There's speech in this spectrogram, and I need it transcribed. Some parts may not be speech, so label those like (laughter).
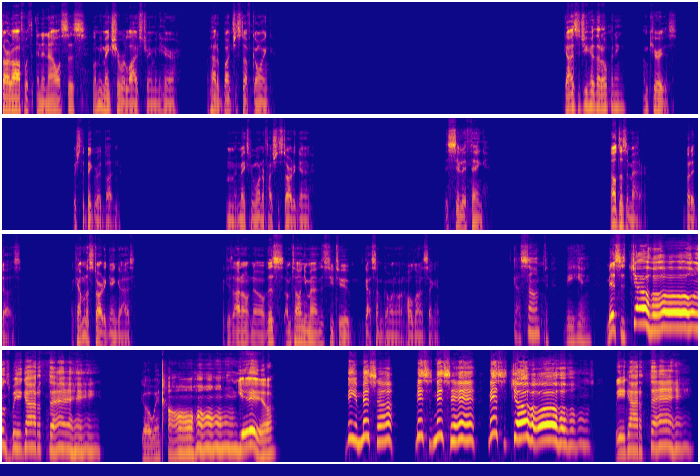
start off with an analysis. Let me make sure we're live streaming here. I've had a bunch of stuff going. Guys, did you hear that opening? I'm curious. Push the big red button. Hmm, it makes me wonder if I should start again. This silly thing. Well, it doesn't matter, but it does. Okay, I'm going to start again, guys, because I don't know. This, I'm telling you, man, this YouTube has got something going on. Hold on a second. It's got something. Me and Mrs. Jones, we got a thing going on. Yeah. Me and Missa, Mrs. Missy, Mrs. Jones, we got a thing.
